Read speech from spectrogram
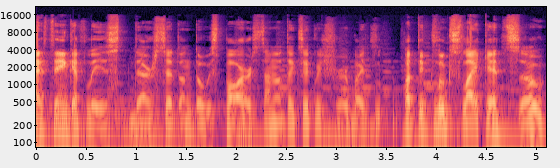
I think at least they're set on those parts, I'm not exactly sure, but, but it looks like it, so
